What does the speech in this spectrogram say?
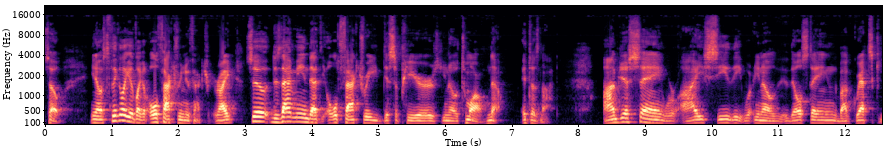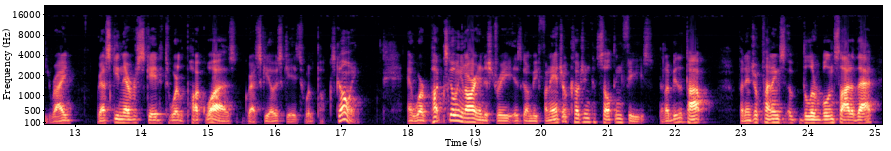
So, you know, so think like it like an old factory, new factory, right? So does that mean that the old factory disappears, you know, tomorrow? No, it does not. I'm just saying where I see the, you know, the old saying about Gretzky, right? Gretzky never skated to where the puck was. Gretzky always skates where the puck's going. And where puck's going in our industry is going to be financial coaching consulting fees. That'll be the top. Financial planning's deliverable inside of that.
